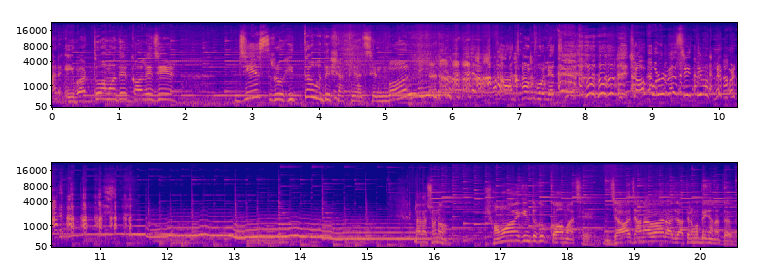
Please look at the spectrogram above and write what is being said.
আর এবার তো আমাদের কলেজের জেস রোহিতটা আমাদের সাথে আছেন বল। আচ্ছা বলেছে। সব পুরোনো স্মৃতি মনে পড়ে না না শোনো সময় কিন্তু খুব কম আছে। যা জানাবার আজ রাতের মধ্যেই জানাতে হবে।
